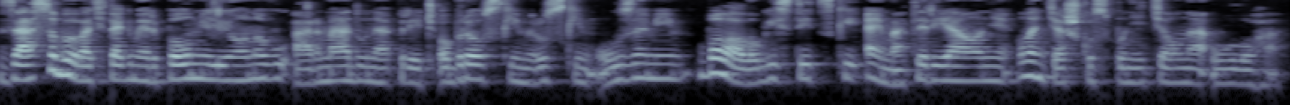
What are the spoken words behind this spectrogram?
Zásobovať takmer polmiliónovú armádu naprieč obrovským ruským územím bola logisticky aj materiálne len ťažko splniteľná úloha.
